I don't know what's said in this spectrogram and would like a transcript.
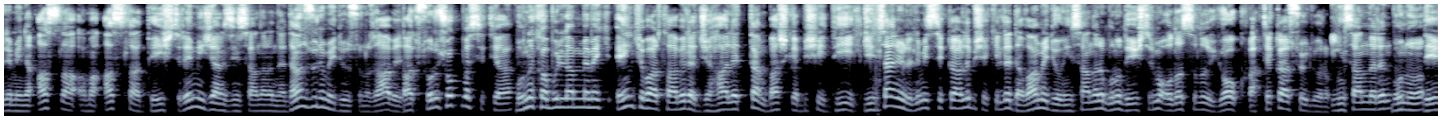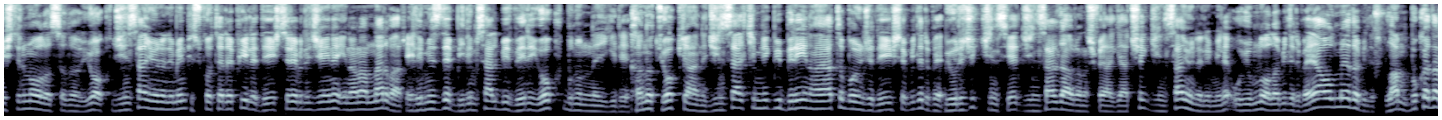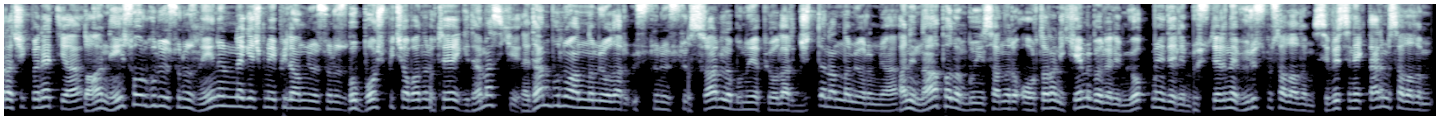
yönelimini asla ama asla değiştiremeyeceğiniz insanlara neden zulüm ediyorsunuz abi? Bak soru çok basit ya. Bunu kabullenmemek en kibar tabirle cehaletten başka bir şey değil. Cinsel yönelim istikrarlı bir şekilde devam ediyor. İnsanların bunu değiştirme olasılığı yok. Bak tekrar söylüyorum. İnsanların bunu değiştirme olasılığı yok. Cinsel yönelimin psikoterapiyle değiştirebileceğine inananlar var. Elimizde bilimsel bir veri yok bununla ilgili. Kanıt yok yani. Cinsel kimlik bir bireyin hayatı boyunca değişebilir ve biyolojik cinsiyet, cinsel davranış veya gerçek cinsel yönelimiyle uyumlu olabilir veya olmayabilir. Lan bu kadar açık ve net ya. Daha neyi sorguluyorsunuz? Neyin önüne geçmeyi planlıyorsunuz? Bu boş bir çabanın öteye gidemez ki. Neden bunu anlamıyorlar? Üstüne üstü ısrarla bunu yapıyorlar. Cidden anlamıyorum ya. Hani ne yapalım? Bu insanları ortadan ikiye mi bölelim? Yok mu edelim? Üstlerine virüs mü salalım? Sivrisinekler mi salalım?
